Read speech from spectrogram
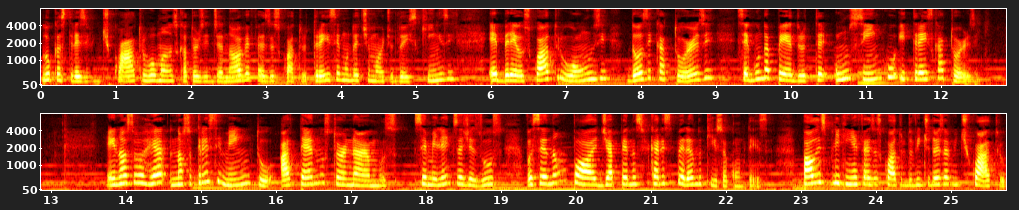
Lucas 13, 24, Romanos 14, 19, Efésios 4, 3, 2 Timóteo 2, 15, Hebreus 4, 11, 12, 14, 2 Pedro 1, 5 e 3, 14. Em nosso, nosso crescimento até nos tornarmos semelhantes a Jesus, você não pode apenas ficar esperando que isso aconteça. Paulo explica em Efésios 4, do 22 ao 24,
